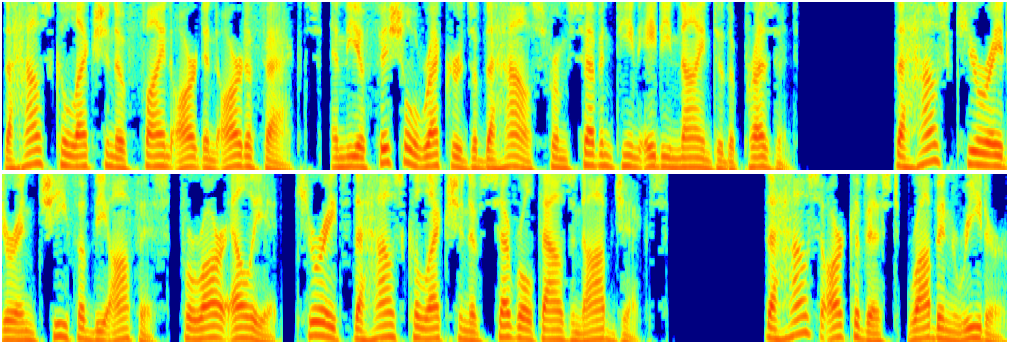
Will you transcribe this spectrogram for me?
the House collection of fine art and artifacts, and the official records of the House from 1789 to the present. The House Curator and Chief of the Office, Farrar Elliott, curates the House collection of several thousand objects. The House Archivist, Robin Reeder,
